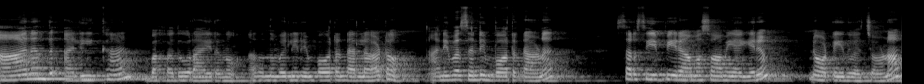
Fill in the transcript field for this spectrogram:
ആനന്ദ് അലി ഖാൻ ബഹദൂർ ആയിരുന്നു. അതൊന്നും വലിയൊരു ഇമ്പോർട്ടന്റ് അല്ല കേട്ടോ. അനി പെർസെന്റ് ഇമ്പോർട്ടന്റ് ആണ്. സർ സി പി രാമസ്വാമി അയ്യരും നോട്ട് ചെയ്ത് വെച്ചോണം.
